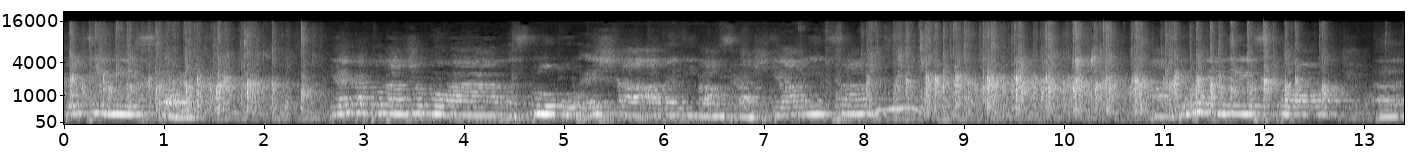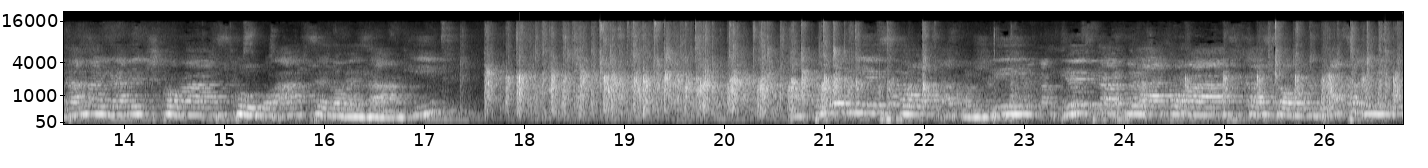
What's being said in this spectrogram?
Tretie miesto Janka Podančoková z klubu Eška Avení Banská Šťavnica. A druhé miesto eh, Dana Janečková z klubu AC Nové zámky. A prvé miesto, ako vždy, Julitka Kuráková s časom 20 minút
